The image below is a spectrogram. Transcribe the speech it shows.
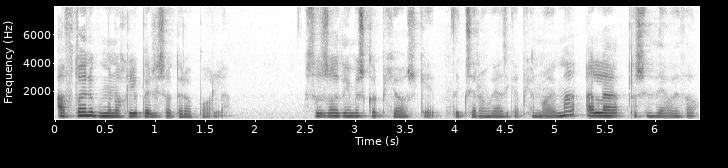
αυτό είναι που με ενοχλεί περισσότερο από όλα. Στο ζώδιο είμαι σκορπιός και δεν ξέρω αν βγάζει κάποιο νόημα, αλλά το συνδέω εδώ.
